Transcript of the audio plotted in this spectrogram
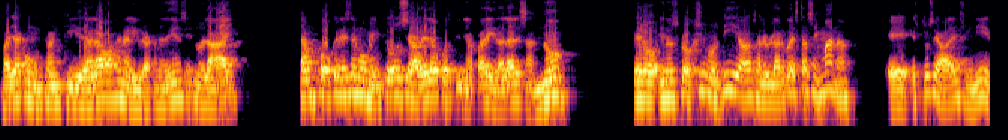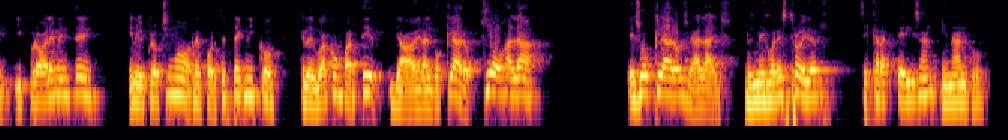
vaya con tranquilidad a la baja en la libra canadiense. No la hay. Tampoco en ese momento se abre la oportunidad para ir al alza. No. Pero en los próximos días, a lo largo de esta semana, eh, esto se va a definir y probablemente en el próximo reporte técnico que les voy a compartir ya va a haber algo claro, que ojalá eso claro sea al alza. Los mejores traders se caracterizan en algo.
